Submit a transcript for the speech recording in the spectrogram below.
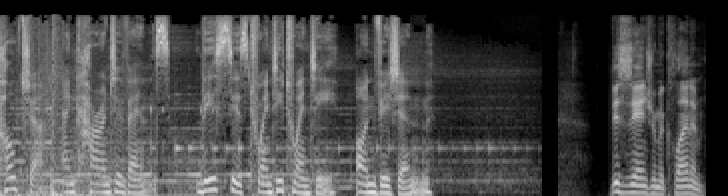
culture, and current events. This is 2020 on Vision. This is Andrew McLennan.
